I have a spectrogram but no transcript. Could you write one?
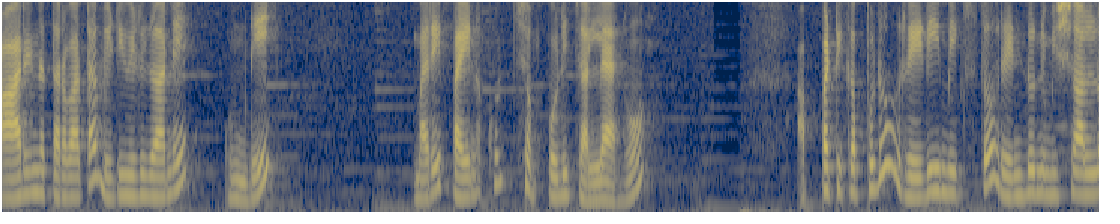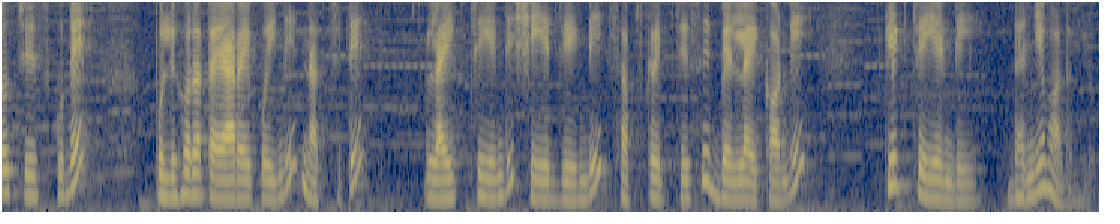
ఆరిన తర్వాత విడివిడిగానే ఉంది. మరి పైన కొంచెం పొడి చల్లాను. అప్పటికప్పుడు రెడీ మిక్స్తో రెండు నిమిషాల్లో చేసుకునే పులిహోర తయారైపోయింది. నచ్చితే లైక్ చేయండి షేర్ చేయండి సబ్స్క్రైబ్ చేసి బెల్ ఐకాన్ని క్లిక్ చేయండి. ధన్యవాదములు.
